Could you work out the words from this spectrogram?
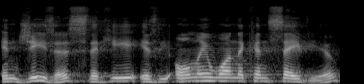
in Jesus, that He is the only one that can save you.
